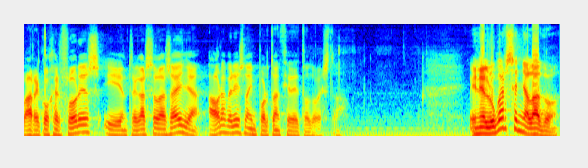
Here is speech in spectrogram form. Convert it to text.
va a recoger flores y entregárselas a ella. Ahora veréis la importancia de todo esto. En el lugar señalado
